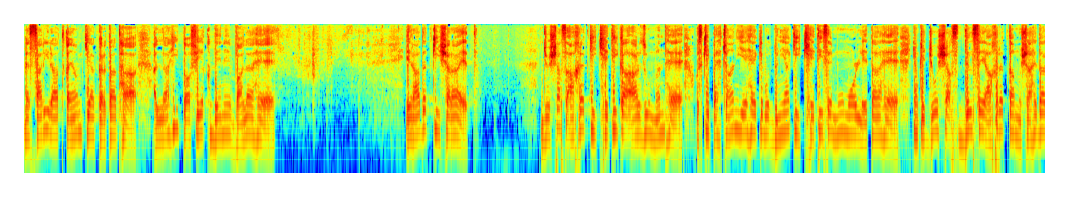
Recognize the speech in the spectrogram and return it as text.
میں ساری رات قیام کیا کرتا تھا۔ اللہ ہی توفیق دینے والا ہے۔ ارادت کی شرائط۔ جو شخص آخرت کی کھیتی کا آرزو مند ہے، اس کی پہچان یہ ہے کہ وہ دنیا کی کھیتی سے منہ مو موڑ لیتا ہے، کیونکہ جو شخص دل سے آخرت کا مشاہدہ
